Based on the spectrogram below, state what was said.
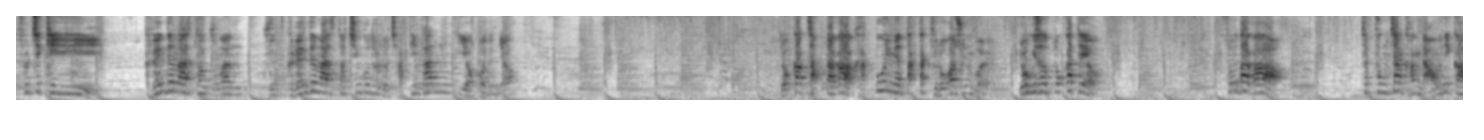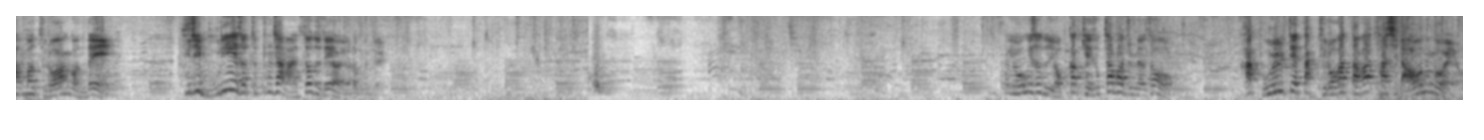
솔직히 그랜드 마스터 구간 구- 그랜드 마스터 친구들도 잡힌 판이었거든요. 역각 잡다가 각 보이면 딱딱 들어가 주는 거예요. 여기서 똑같아요. 쏘다가 특풍창 각 나오니까 한번 들어간 건데 굳이 무리해서 특풍창 안 써도 돼요 여러분들. 여기서도 역각 계속 잡아주면서 각 보일 때 딱 들어갔다가 다시 나오는 거예요.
